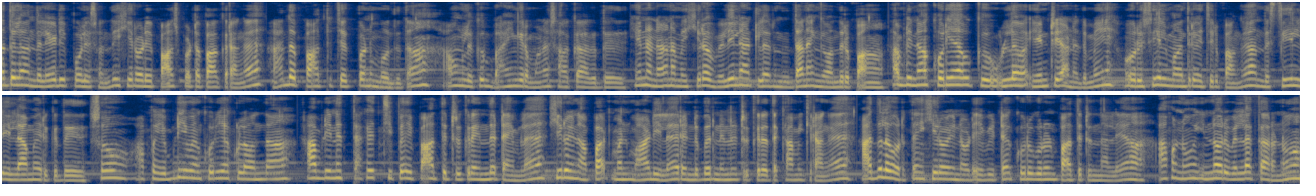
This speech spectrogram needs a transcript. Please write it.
அதில் அந்த லேடி போலீஸ் வந்து ஹீரோடைய பாஸ்போர்ட்டை பார்க்குறாங்க. அதை பார்த்து செக் பண்ணும்போது தான் அவங்களுக்கு பயங்கரமான ஷாக் ஆகுது. என்னன்னா நம்ம ஹீரோ வெளிநாட்டில் இருந்து தானே இங்கே வந்திருப்பான். அப்படின்னா கொரியாவுக்கு உள்ள என்ட்ரி ஆனதுமே ஒரு சீல் மாதிரி வச்சிருப்பாங்க. அந்த சீல் இல்லாமல் இருக்குது. ஸோ அப்போ எப்படி இவன் கொரியாக்குள்ளே வந்தான்? அப்படின்னு தகச்சி போய் பார்த்துட்டு இருக்கிற இந்த டைமில் ஹீரோயின் அப்பார்ட்மெண்ட் மாடியில் ரெண்டு பேர் நின்றுட்டு இருக்கிறத காமிக்கிறாங்க. அதில் ஒருத்தன் ஹீரோயினோடைய வீட்டை குறுகுறுன்னு பார்த்துட்டு இருந்தான் இல்லையா? அவனும் இன்னொரு வெள்ளைக்காரனும்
